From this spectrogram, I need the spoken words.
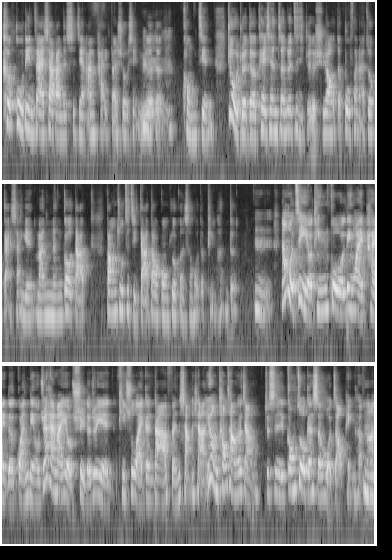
刻固定在下班的时间安排一段休闲娱乐的空间，就我觉得可以先针对自己觉得需要的部分来做改善，也蛮能够达帮助自己达到工作跟生活的平衡的。嗯，然后我自己有听过另外一派的观点，我觉得还蛮有趣的，就也提出来跟大家分享一下。因为我们通常都讲就是工作跟生活找平衡嘛，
